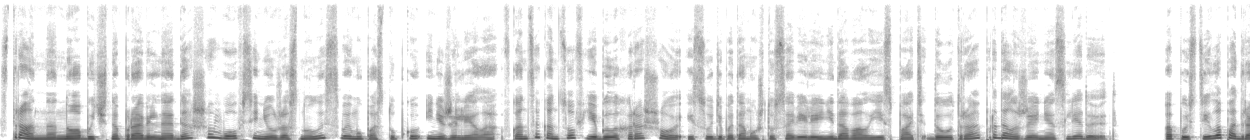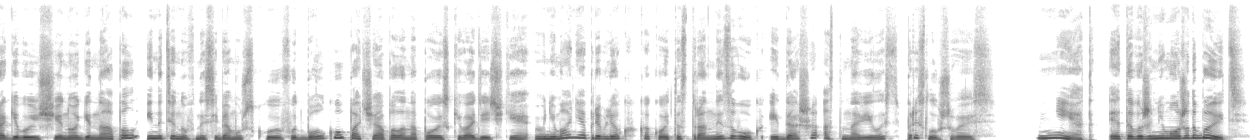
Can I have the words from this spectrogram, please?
Странно, но обычно правильная Даша вовсе не ужаснулась своему поступку и не жалела. В конце концов, ей было хорошо, и судя по тому, что Савелий не давал ей спать до утра, продолжение следует. Опустила подрагивающие ноги на пол и, натянув на себя мужскую футболку, почапала на поиски водички. Внимание привлек какой-то странный звук, и Даша остановилась, прислушиваясь. «Нет, этого же не может быть!»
